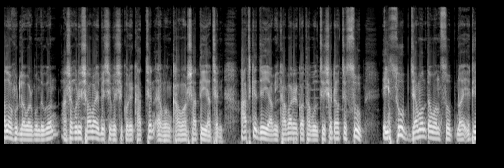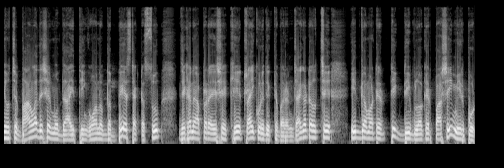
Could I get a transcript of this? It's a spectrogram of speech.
হ্যালো ফুড লাভার বন্ধুগণ, আশা করি সবাই বেশি বেশি করে খাচ্ছেন এবং খাবার সাথেই আছেন। আজকে যেই আমি খাবারের কথা বলছি, সেটা হচ্ছে স্যুপ এই স্যুপ যেমন তেমন স্যুপ নয়, এটি হচ্ছে বাংলাদেশের মধ্যে I think one of the best একটা স্যুপ যেখানে আপনারা এসে খেয়ে ট্রাই করে দেখতে পারেন। জায়গাটা হচ্ছে ঈদগাহ মাঠের ঠিক ডি ব্লকের পাশেই মিরপুর।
